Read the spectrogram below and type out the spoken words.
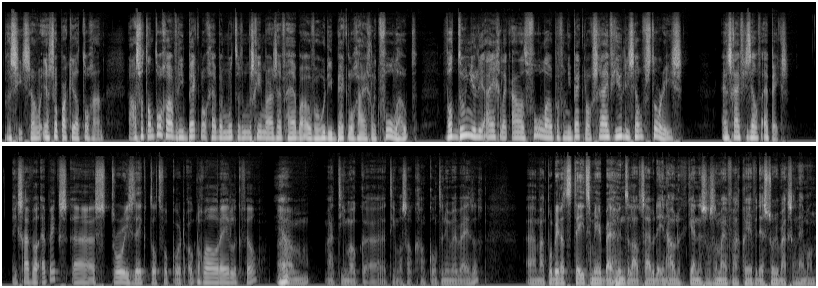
precies. Zo, ja, zo pak je dat toch aan. Nou, als we het dan toch over die backlog hebben, moeten we het misschien maar eens even hebben over hoe die backlog eigenlijk volloopt. Wat doen jullie eigenlijk aan het vollopen van die backlog? Schrijven jullie zelf stories? En schrijf je zelf epics? Ik schrijf wel epics. Eh, stories deed ik tot voor kort ook nog wel redelijk veel. Ja. Ehm, maar het team, ook, eh, het team was ook gewoon continu mee bezig. Eh, maar ik probeer dat steeds meer bij hun te laten. Ze hebben de inhoudelijke kennis. Als ze mij vragen, kun je even deze story maken? Ik zeg, nee man,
